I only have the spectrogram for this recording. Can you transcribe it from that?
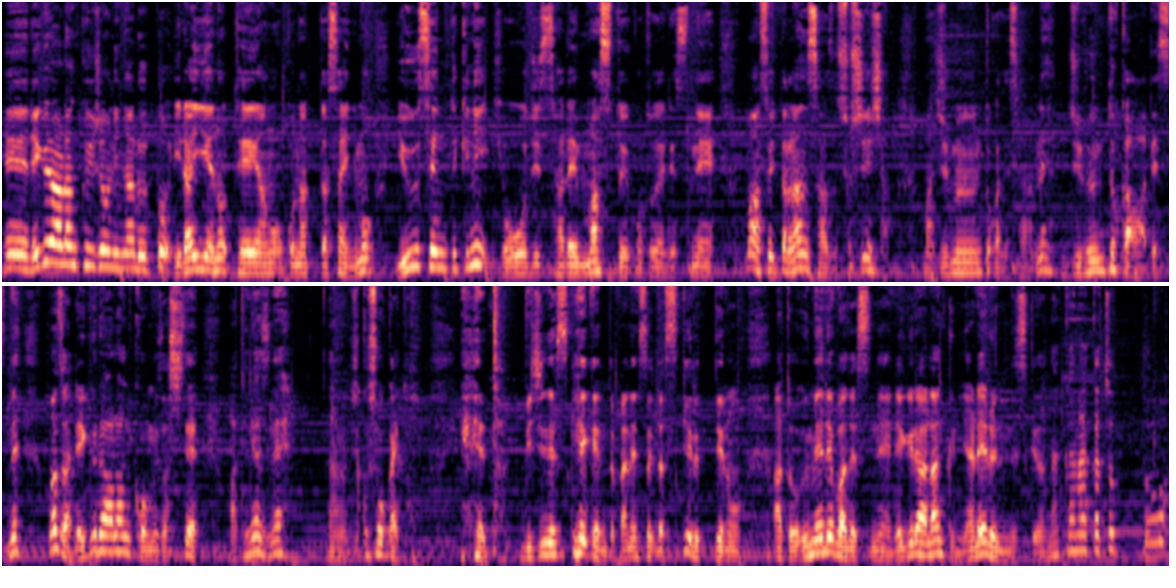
えー、レギュラーランク以上になると依頼への提案を行った際にも優先的に表示されますということでですねまあそういったランサーズ初心者、まあ、自分とかですからね自分とかはですねまずはレギュラーランクを目指して、まあ、とりあえずねあの自己紹介と。えーと、ビジネス経験とかねそういったスキルっていうのをあと埋めればですねレギュラーランクになれるんですけどなかなかちょっと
